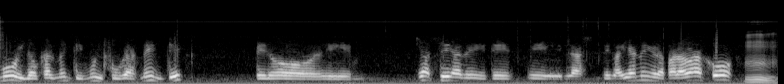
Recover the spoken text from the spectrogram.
muy localmente y muy fugazmente, pero eh, ya sea de, de, las de Bahía Negra para abajo, mm.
